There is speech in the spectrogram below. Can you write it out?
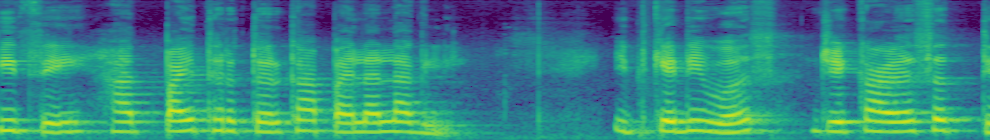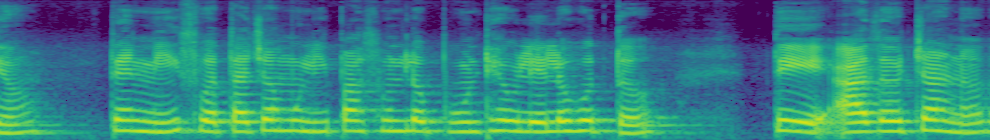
तिचे हातपाय थरथर कापायला लागले. इतके दिवस जे काळं सत्य त्यांनी स्वतःच्या मुलीपासून लपवून ठेवलेलं होतं ते आज अचानक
